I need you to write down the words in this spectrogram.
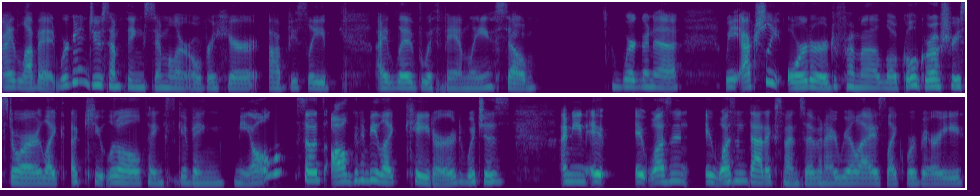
I love it. We're going to do something similar over here. Obviously, I live with family. So we're going to we actually ordered from a local grocery store like a cute little Thanksgiving meal. So it's all going to be like catered, which is I mean, it it wasn't it wasn't that expensive and I realized like we're very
